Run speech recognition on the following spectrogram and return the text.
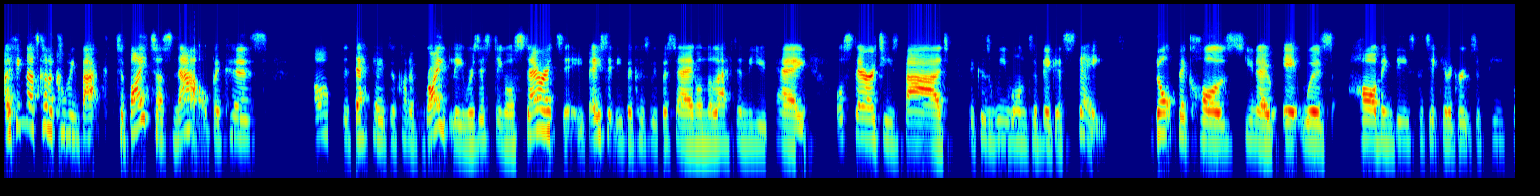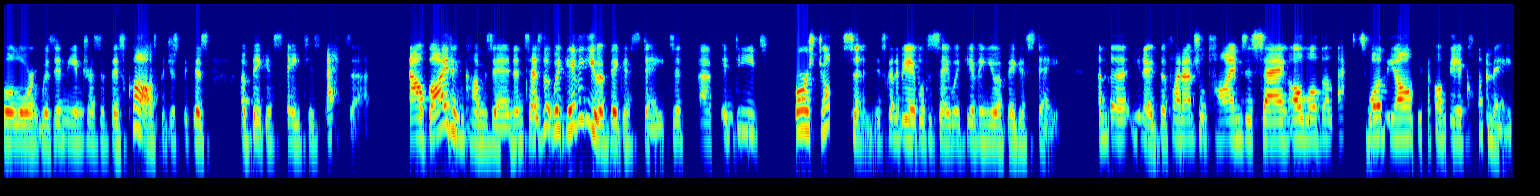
i think that's kind of coming back to bite us now because after decades of kind of rightly resisting austerity basically because we were saying on the left in the uk austerity is bad because we want a bigger state not because you know it was harming these particular groups of people or it was in the interest of this class, but just because a bigger state is better. Now Biden comes in and says that we're giving you a bigger state. And, uh, indeed, Boris Johnson is going to be able to say we're giving you a bigger state. And the you know the Financial Times is saying, oh well, the left's won the argument on the economy.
